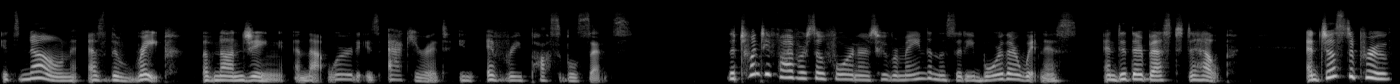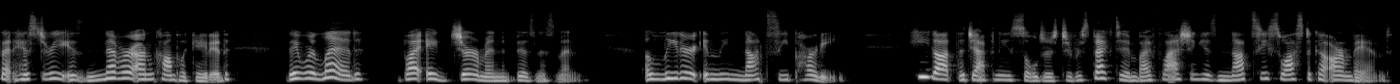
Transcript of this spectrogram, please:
It's known as the rape of Nanjing, and that word is accurate in every possible sense. The 25 or so foreigners who remained in the city bore their witness and did their best to help. And just to prove that history is never uncomplicated, they were led by a German businessman, a leader in the Nazi Party. He got the Japanese soldiers to respect him by flashing his Nazi swastika armband.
